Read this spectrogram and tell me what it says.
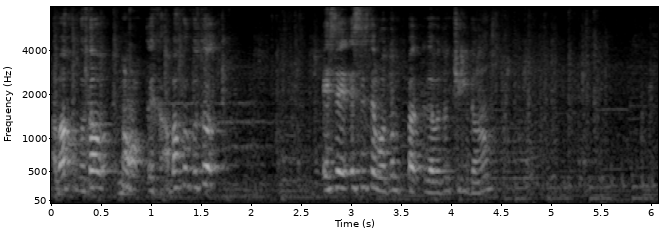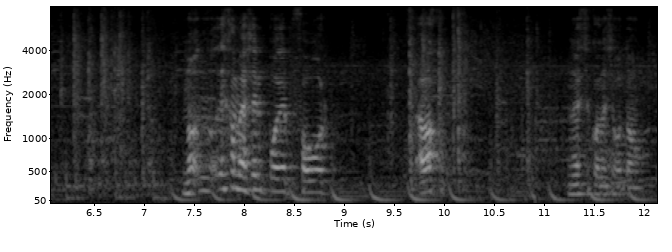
Abajo, costado. No, abajo, costado. Ese, ese es el botón, el botón chiquito, ¿no? No, no, déjame hacer el poder, por favor. Abajo. No, ese con ese botón.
